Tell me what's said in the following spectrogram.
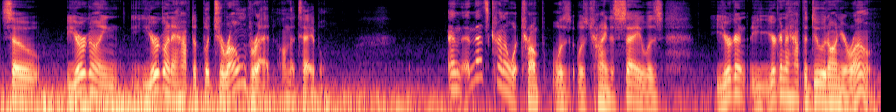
So you're going you're going to have to put your own bread on the table. And and that's kind of what Trump was was trying to say was you're going you're going to have to do it on your own.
